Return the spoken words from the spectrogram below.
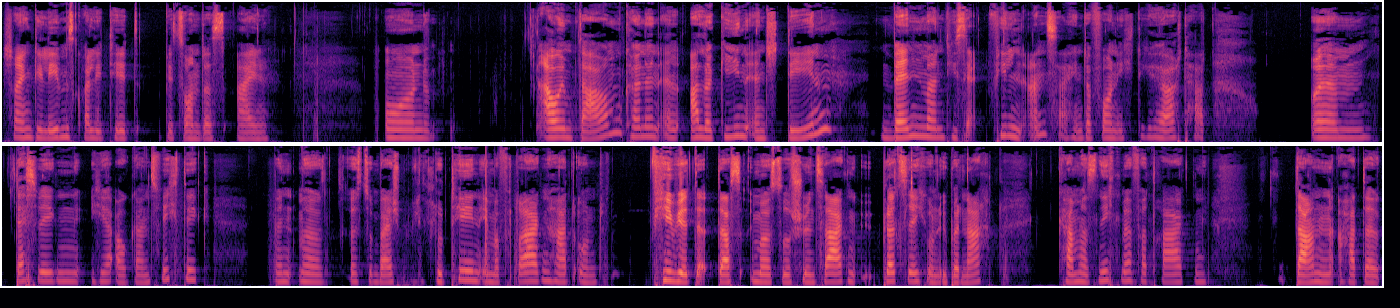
schränkt die Lebensqualität besonders ein. Und auch im Darm können Allergien entstehen, wenn man diese vielen Anzeichen davor nicht gehört hat. Ähm, deswegen hier auch ganz wichtig, wenn man zum Beispiel Gluten immer vertragen hat und wie wir das immer so schön sagen, plötzlich und über Nacht kann man es nicht mehr vertragen, dann hat der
